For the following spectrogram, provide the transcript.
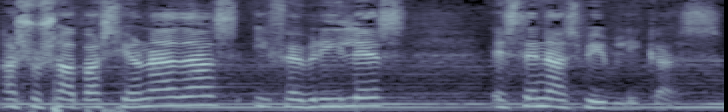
a sus apasionadas y febriles escenas bíblicas.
